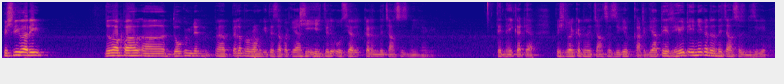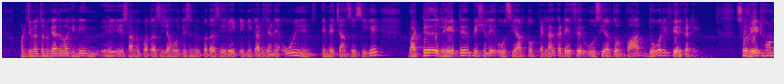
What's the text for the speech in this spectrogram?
ਪਿਛਲੀ ਵਾਰੀ ਜਦੋਂ ਆਪਾਂ 2 ਮਹੀਨੇ ਅ, ਪਹਿਲਾਂ ਪ੍ਰੋਗਰਾਮ ਕੀਤਾ ਸੀ ਆਪਾਂ ਕਿਹਾ ਸੀ ਕਿ ਜਿਹੜੇ OCR ਕਰਨ ਦੇ ਚਾਂਸਸ ਨਹੀਂ ਹੈਗੇ। ਤੇ ਨਹੀਂ ਘਟਿਆ। ਪਿਛਲੀ ਵਾਰ ਘਟਣ ਦੇ ਚਾਂਸਸ ਸੀਗੇ ਘਟ ਗਿਆ। ਤੇ ਰੇਟ ਇੰਨੇ ਘਟਣ ਦੇ ਚਾਂਸਸ ਨਹੀਂ ਸੀਗੇ। ਹੁਣ ਜੇ ਮੈਂ ਤੁਹਾਨੂੰ ਕਹਿ ਦਵਾਂ ਕਿ ਨਹੀਂ, ਇਹ ਇਹ ਸਾਨੂੰ ਪਤਾ ਸੀ ਜਾਂ ਹੋਰ ਕਿਸੇ ਨੂੰ ਵੀ ਪਤਾ ਸੀ ਰੇਟ ਇੰਨੇ ਘਟ ਜਾਣੇ ਉਹ ਨਹੀਂ ਇੰਨੇ ਚਾਂਸਸ ਸੀਗੇ। ਬਟ ਰੇਟ ਪਿਛਲੇ OCR ਤੋਂ ਪਹਿਲਾਂ ਘਟੇ, ਫਿਰ OCR ਤੋਂ ਬਾਅਦ ਦੋ ਵਾਰੀ ਫਿਰ ਘਟੇ। ਸੋ ਰੇਟ ਹੁਣ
